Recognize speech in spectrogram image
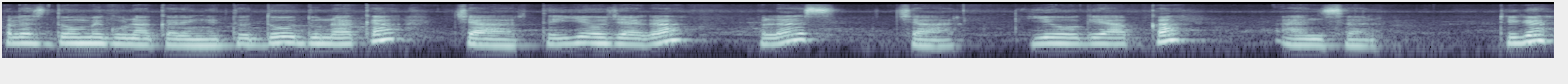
प्लस दो में गुना करेंगे तो दो दुना का चार तो ये हो जाएगा प्लस चार। ये हो गया आपका आंसर, ठीक है?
